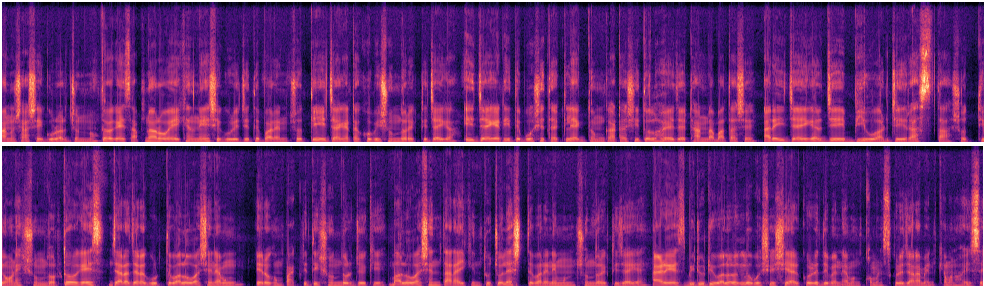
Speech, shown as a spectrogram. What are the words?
মানুষ আসে ঘোরার জন্য। তো গাইস আপনারাও এখানে এসে ঘুরে যেতে পারেন। সত্যি এই জায়গাটা খুবই সুন্দর একটি জায়গা। এই জায়গাটিতে বসে থাকলে একদম গাটা শীতল হয়ে যায় ঠান্ডা বাতাসে। আর এই জায়গার যে ভিউ আর যে রাস্তা সত্যি অনেক সুন্দর। তো গাইস যারা যারা ঘুরতে ভালোবাসেন এবং এরকম প্রাকৃতিক সৌন্দর্যকে ভালোবাসেন, তারাই কিন্তু চলে আসতে পারেন এমন সুন্দর একটি জায়গায়। আর গাইস ভিডিওটি ভালো লাগলে অবশ্যই শেয়ার করে দেবেন এবং কমেন্টস করে জানাবেন কেমন হয়েছে।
